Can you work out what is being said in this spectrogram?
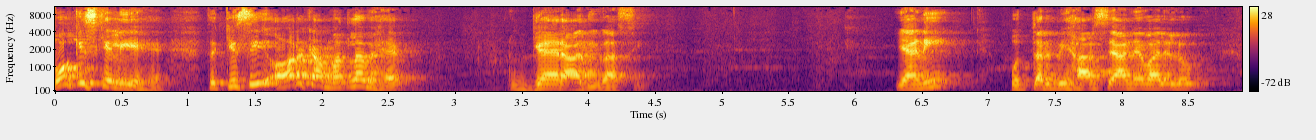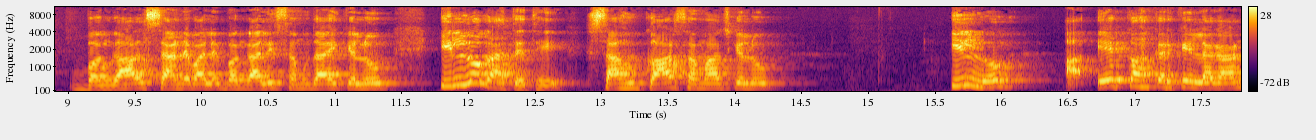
वो किसके लिए है? तो किसी और का मतलब है गैर आदिवासी। यानी उत्तर बिहार से आने वाले लोग बंगाल से आने वाले बंगाली समुदाय के लोग, इन लोग आते थे, साहूकार समाज के लोग। इन लोग एक कह करके लगान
